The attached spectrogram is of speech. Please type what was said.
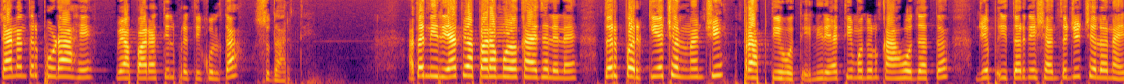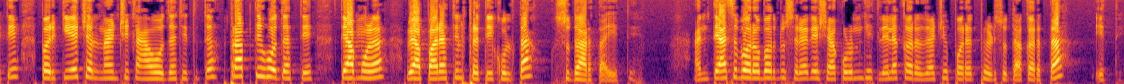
त्यानंतर पुढं आहे व्यापारातील प्रतिकूलता सुधारते. आता निर्यात व्यापारामुळं काय झालेलं आहे? तर परकीय चलनांची प्राप्ती होते. निर्यातीमधून काय होत जातं? जे इतर देशांचं जे चलन आहे ते परकीय चलनांची काय होत जाते? तिथं प्राप्ती होत जाते. त्यामुळं व्यापारातील प्रतिकूलता सुधारता येते. आणि त्याचबरोबर दुसऱ्या देशाकडून घेतलेल्या कर्जाची परतफेडसुद्धा करता येते.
